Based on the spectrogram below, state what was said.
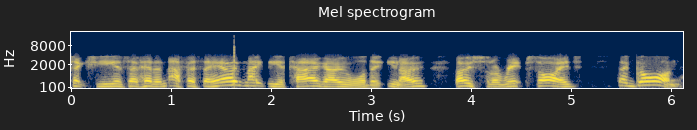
six years they've had enough. If they don't make the Otago or the you know those sort of rep sides, they're gone.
